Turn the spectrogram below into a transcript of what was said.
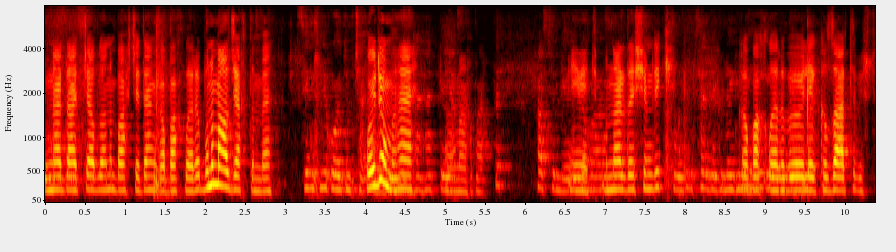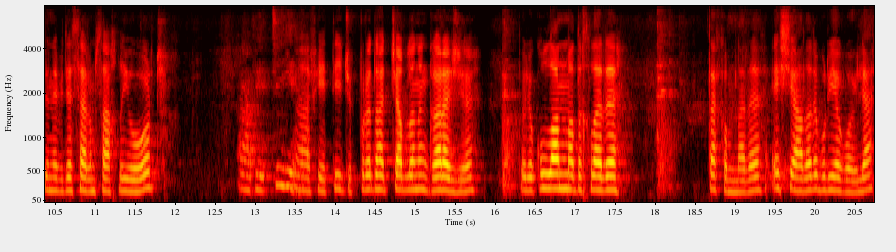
Bunlar da Hatice ablanın bahçeden kabakları. Bunu mu alacaktım ben? Seninkini koydum çay. Koydun mu? He. Beyaz Tamam. kabaktı. Fasulye. Evet. kabak Bunları da şimdilik koydum. Sen de güle güle kabakları böyle kızartıp üstüne bir de sarımsaklı yoğurt. Afiyetçe ye. Afiyet yiyecek. Burada Hatice ablanın garajı. Böyle kullanmadıkları takımları, eşyaları buraya koyla.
